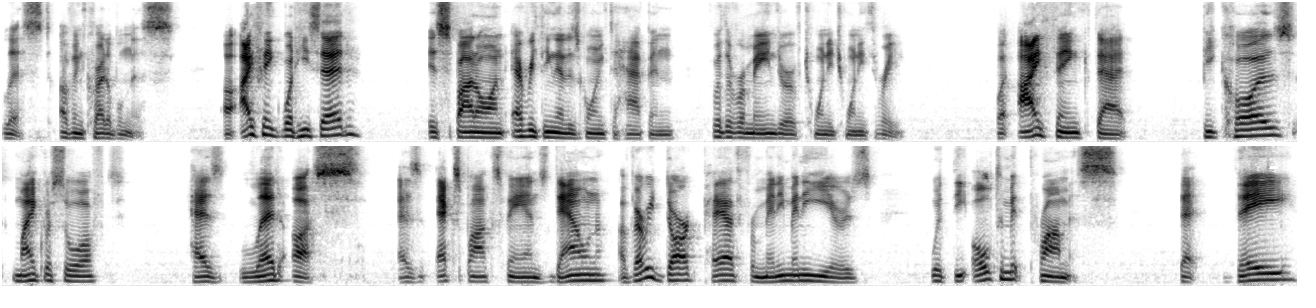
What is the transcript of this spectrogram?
list of incredibleness. Uh, I think what he said is spot on everything that is going to happen for the remainder of 2023. But I think that because Microsoft has led us as Xbox fans down a very dark path for many, many years with the ultimate promise that they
